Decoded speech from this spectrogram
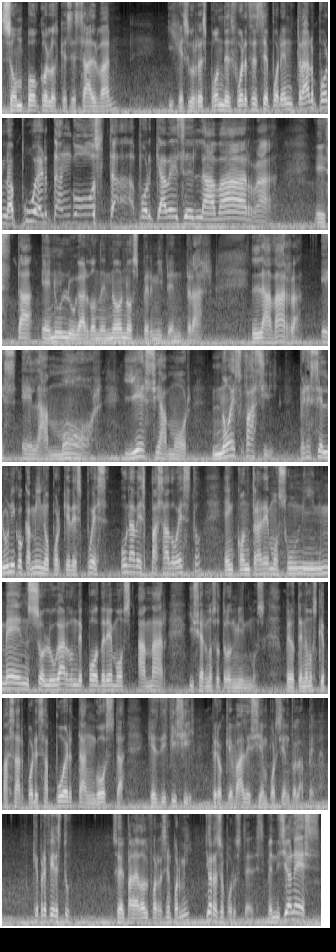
Son pocos los que se salvan. Y Jesús responde, esfuércense por entrar por la puerta angosta, porque a veces la barra está en un lugar donde no nos permite entrar. La barra es el amor. Y ese amor no es fácil, pero es el único camino porque después, una vez pasado esto, encontraremos un inmenso lugar donde podremos amar y ser nosotros mismos. Pero tenemos que pasar por esa puerta angosta que es difícil, pero que vale 100% la pena. ¿Qué prefieres tú? Soy el Paradolfo, recen por mí, yo rezo por ustedes. Bendiciones.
